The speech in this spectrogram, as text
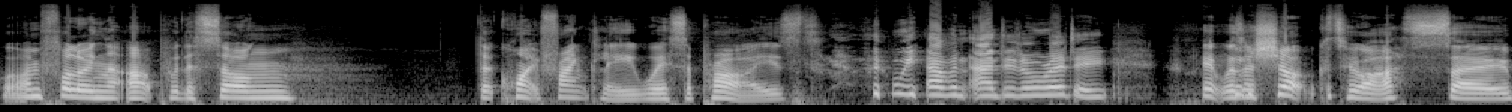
Well, I'm following that up with a song that, quite frankly, we're surprised. we haven't added already. It was a shock to us. So,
